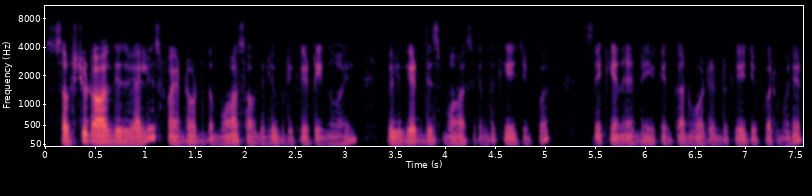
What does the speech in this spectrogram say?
Substitute all these values, find out the mass of the lubricating oil. You will get this mass in the kg per second and you can convert into kg per minute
